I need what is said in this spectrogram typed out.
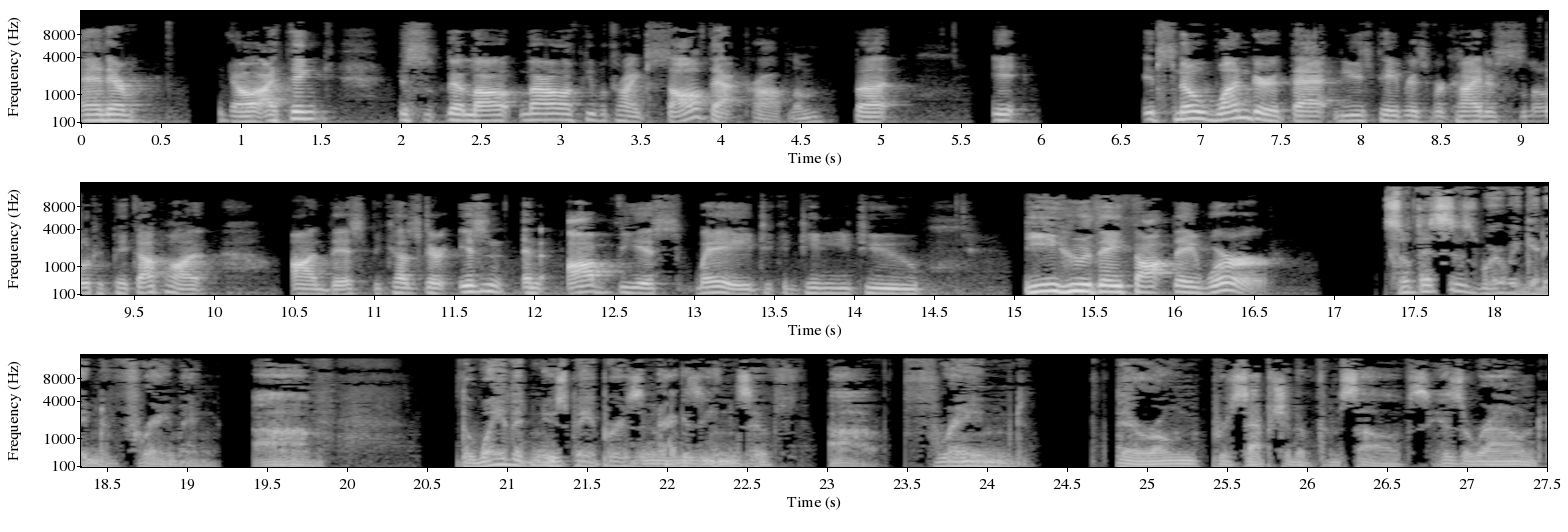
and there you know, I think this, there are a lot, of people trying to solve that problem, but it it's no wonder that newspapers were kind of slow to pick up on on this because there isn't an obvious way to continue to be who they thought they were. So this is where we get into framing. Um, the way that newspapers and magazines have uh, framed their own perception of themselves is around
